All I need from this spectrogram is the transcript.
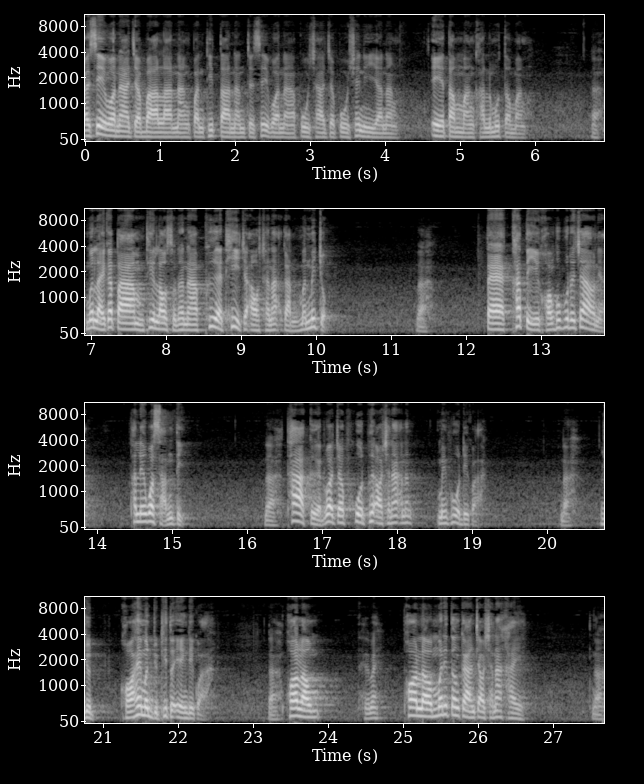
อเซวนาจะบาลานังปันทิตานันจะเซวนาปูชาจะปูชนียานัง เอตัมมังคารมุตตมังนะเมื่อไหร่ก็ตามที่เราสนทนาเพื่อที่จะเอาชนะกันมันไม่จบนะแต่คติของพระพุทธเจ้าเนี่ยท่านเรียกว่าสันตินะถ้าเกิดว่าจะพูดเพื่อเอาชนะนั้นไม่พูดดีกว่านะหยุดขอให้มันหยุดที่ตัวเองดีกว่านะเพราะเราเห็นไหมเพราะเราไม่ได้ต้องการจะเอาชนะใคร นะ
